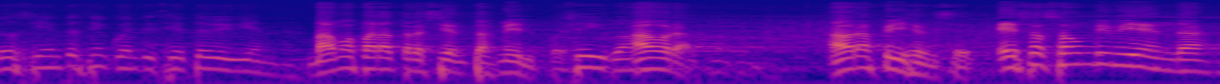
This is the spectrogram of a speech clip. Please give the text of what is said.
257 viviendas. Vamos para 300 mil, pues. Sí, vamos. Ahora, Ahora fíjense, esas son viviendas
